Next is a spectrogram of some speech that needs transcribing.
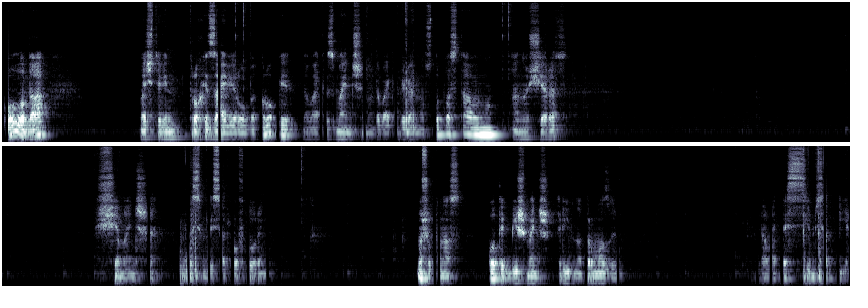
коло, да? Бачите, він трохи зайві робить кроки. Давайте зменшимо. Давайте 90 поставимо. А ну ще раз. Ще менше. 80 повторень. Ну, щоб у нас котик більш-менш рівно тормозив. Давайте 75.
